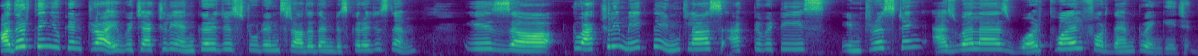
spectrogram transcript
other thing you can try which actually encourages students rather than discourages them is uh, to actually make the in-class activities interesting as well as worthwhile for them to engage in.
